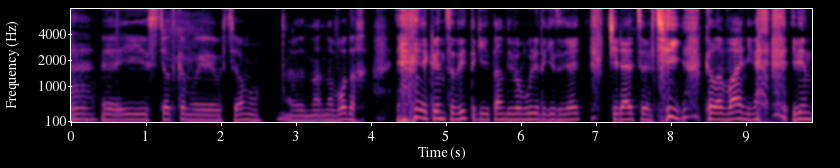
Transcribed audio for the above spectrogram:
О. е, і з тітками в цьому. Е, На, на водах, як він сидить, такий, там дві бабулі такі сидять, чиляться в тій калабані, і він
